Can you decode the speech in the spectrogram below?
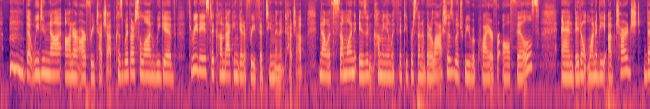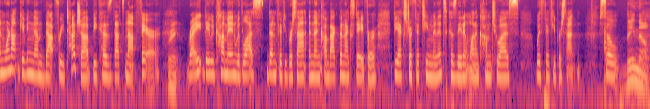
that we do not honor our free touch up because with our salon, we give three days to come back and get a free 15 minute touch up. Now, if someone isn't coming in with 50% of their lashes, which we require for all fills, and they don't want to be upcharged, then we're not giving them that free touch up because that's not fair. Right. Right? They would come in with less than 50% and then come back the next day for the extra 15 minutes because they didn't want to come to us with 50%. So They know.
